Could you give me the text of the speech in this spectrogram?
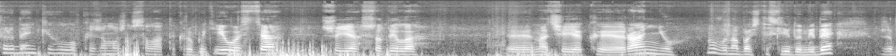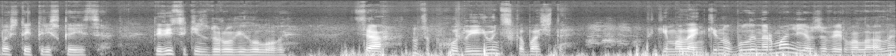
Тверденькі головки, вже можна салатик робити. І ось ця, що я садила, наче як е, ранню. Ну, вона, бачите, слідом іде, вже бачите, і тріскається. Дивіться, які здорові голови. Ця, ну це, походу, іюнська, бачите, такі маленькі. Ну, були нормальні, я вже вирвала, але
